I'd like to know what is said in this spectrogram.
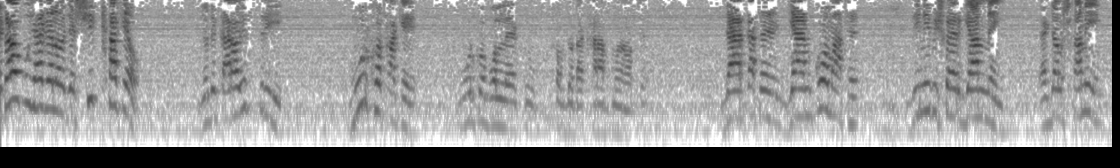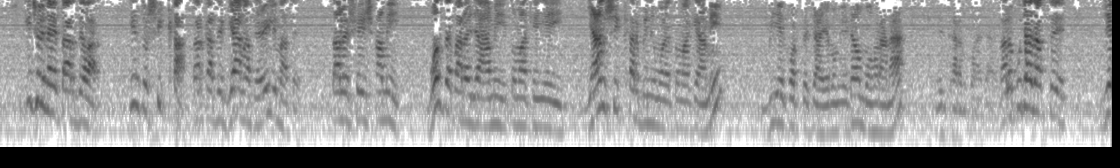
এটাও বোঝা গেল যে শিক্ষাকেও যদি কারও স্ত্রী মূর্খ থাকে, মূর্খ বললে একটু শব্দটা খারাপ মনে হচ্ছে। যার কাছে জ্ঞান কম আছে দিনী বিষয়ের জ্ঞান নেই, একজন স্বামী কিছুই নেই তার দেওয়ার, কিন্তু শিক্ষা, তার কাছে জ্ঞান আছে, ইলিম আছে, তাহলে সেই স্বামী বলতে পারে যে আমি তোমাকে এই জ্ঞান শিক্ষার বিনিময়ে তোমাকে আমি বিয়ে করতে চাই এবং এটাও মহারানা নির্ধারণ করা যায়। তাহলে বোঝা যাচ্ছে যে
